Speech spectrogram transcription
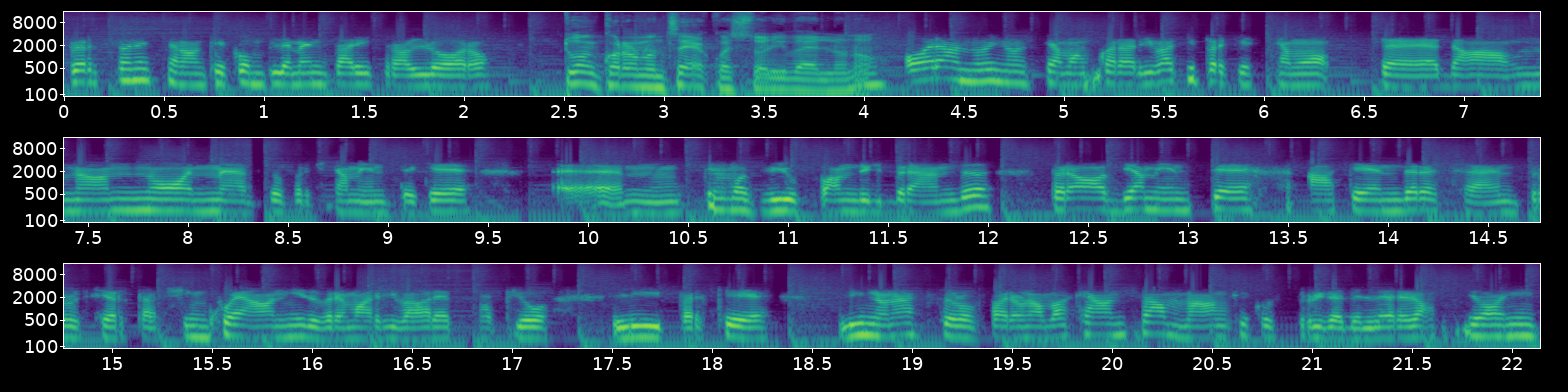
persone siano anche complementari tra loro. Tu ancora non sei a questo livello, no? Ora noi non siamo ancora arrivati perché siamo cioè, da un anno e mezzo praticamente che ehm, stiamo sviluppando il brand, però ovviamente a tendere cioè, entro circa 5 anni dovremo arrivare proprio lì perché lì non è solo fare una vacanza ma anche costruire delle relazioni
